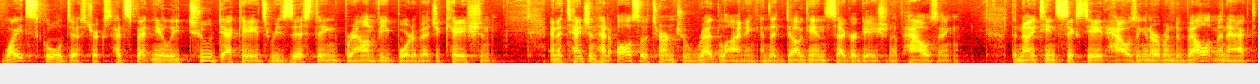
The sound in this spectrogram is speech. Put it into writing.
white school districts had spent nearly two decades resisting Brown v. Board of Education, and attention had also turned to redlining and the dug in segregation of housing. The 1968 Housing and Urban Development Act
